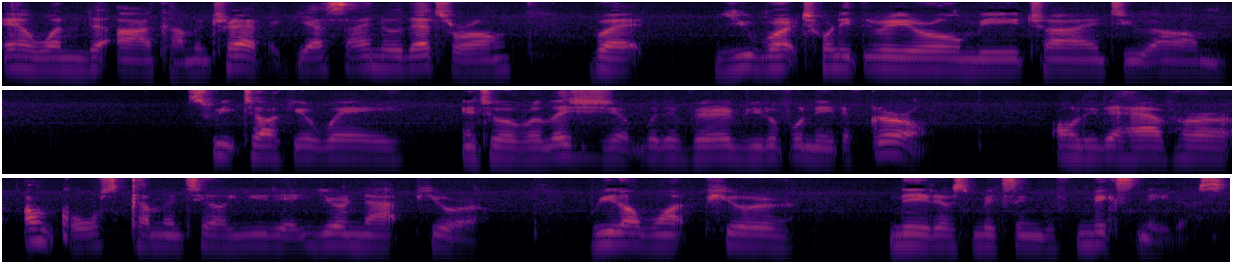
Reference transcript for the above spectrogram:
and one into oncoming traffic. Yes, I know that's wrong, but you weren't 23 year old me trying to um, sweet talk your way into a relationship with a very beautiful native girl, only to have her uncles come and tell you that you're not pure. We don't want pure natives mixing with mixed natives.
